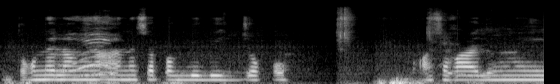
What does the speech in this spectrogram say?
dito ko na lang inaano sa pagbibideo ko. Baka sakaling may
